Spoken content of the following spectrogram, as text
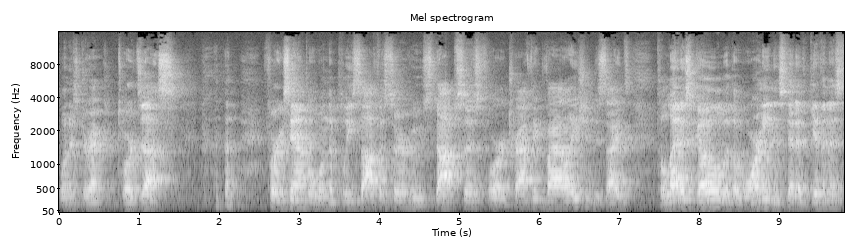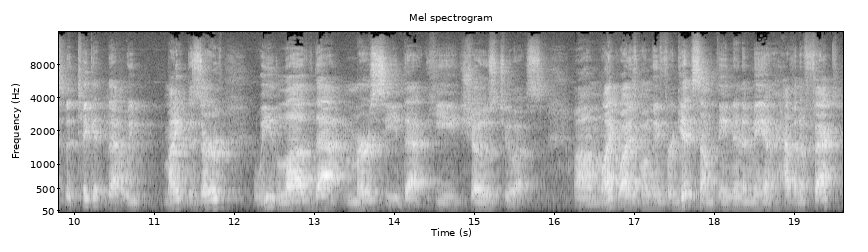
when it's directed towards us. for example, when the police officer who stops us for a traffic violation decides to let us go with a warning instead of giving us the ticket that we might deserve, we love that mercy that he shows to us. Um, likewise, when we forget something and it may have an effect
